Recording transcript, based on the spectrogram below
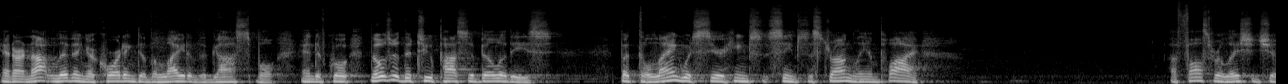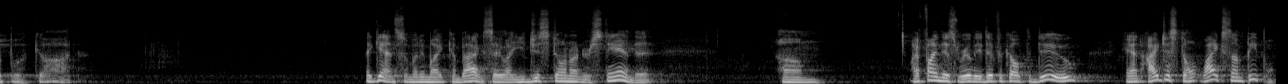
and are not living according to the light of the gospel. End of quote. Those are the two possibilities. But the language seems to strongly imply a false relationship with God. Again, somebody might come back and say, Well, you just don't understand it. Um, I find this really difficult to do, and I just don't like some people.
